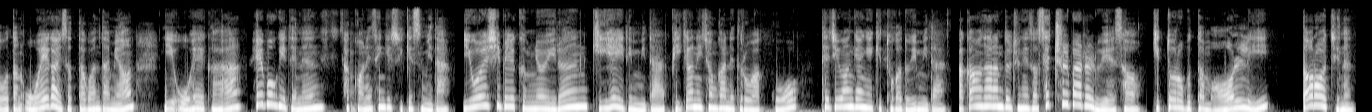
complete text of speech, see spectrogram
또 어떤 오해가 있었다고 한다면 이 오해가 회복이 되는 사건이 생길 수 있겠습니다. 2월 10일 금요일은 기해일입니다. 비견이 천간에 들어왔고 태지 환경에 기토가 놓입니다. 가까운 사람들 중에서 새 출발을 위해서 기토로부터 멀리 떨어지는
